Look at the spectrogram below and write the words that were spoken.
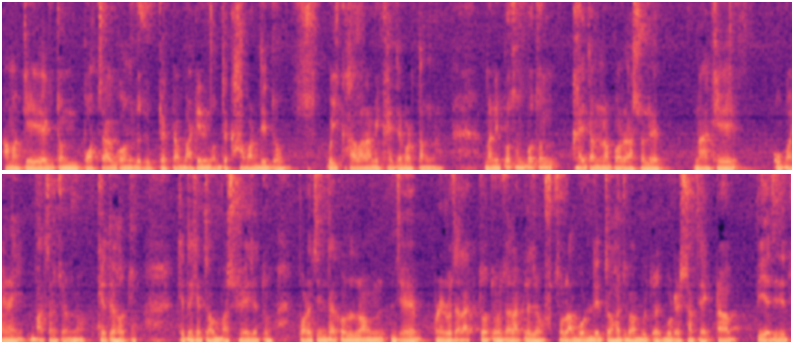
আমাকে একদম পচা গন্ধযুক্ত একটা বাটির মধ্যে খাবার দিত। ওই খাবার আমি খাইতে পারতাম না। মানে প্রথম প্রথম খাইতাম না, পরে আসলে না খেয়ে উপায় নাই বাঁচার জন্য। খেতে হতো। খেতে খেতে অভ্যাস হয়ে যেত। পরে চিন্তা করলাম যে উনি রোজা রাখতো রোজা রাখলে যখন ছোলা বুট দিত হয়তো বা বুটের সাথে একটা পেঁয়াজি দিত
